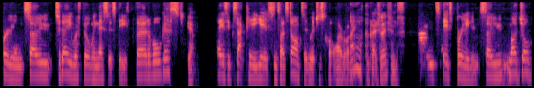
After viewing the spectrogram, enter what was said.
Brilliant. So today we're filming this. It's the third of August. Yep. It's exactly a year since I started, which is quite ironic. Oh, congratulations! And it's brilliant. So my job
